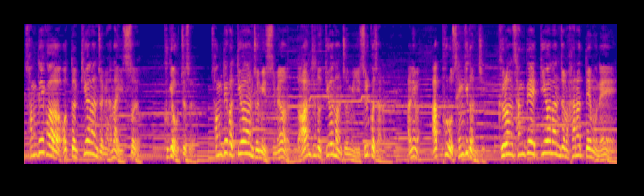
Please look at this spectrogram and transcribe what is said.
상대가 어떤 뛰어난 점이 하나 있어요. 그게 어째서요? 상대가 뛰어난 점이 있으면 나한테도 뛰어난 점이 있을 거잖아요. 아니면 앞으로 생기던지 그런 상대의 뛰어난 점 하나 때문에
